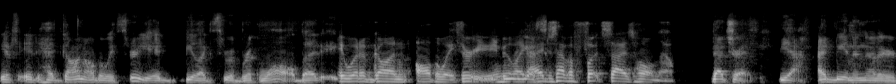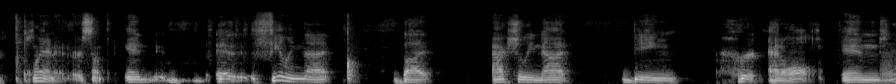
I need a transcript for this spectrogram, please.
If it had gone all the way through you it'd be like through a brick wall but it, it would have gone all the way through you. You'd be like yes. i just have a foot size hole now. That's right. Yeah. I'd be in another planet or something. And uh, feeling that but actually not being hurt at all and, mm-hmm.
